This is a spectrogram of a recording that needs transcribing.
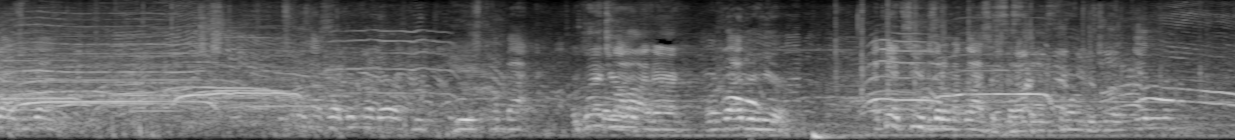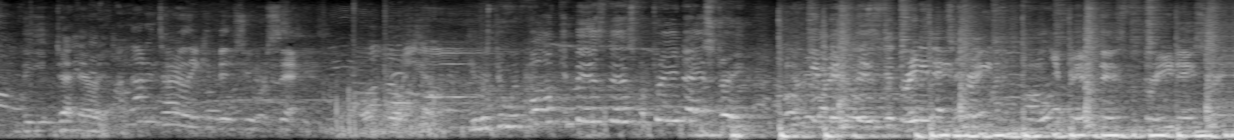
guys again. This goes out to our good friend Eric, who, who has come back. We're glad you're alive, Eric. We're glad you're here. I can't see you because I don't have my glasses, but I've been informed that you're in the deck area. I'm not entirely convinced you were sick. Oh boy, yeah. He was doing funky business for three days straight. Funky business for three days straight. Funky business for three days straight.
